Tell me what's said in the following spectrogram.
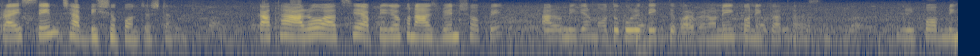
প্রাইস সেম ছাব্বিশশো পঞ্চাশ টাকা। কাঁথা আরও আছে আপনি যখন আসবেন শপে আরও নিজের মতো করে দেখতে পারবেন। অনেক অনেক কথা আছে। পবলিং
